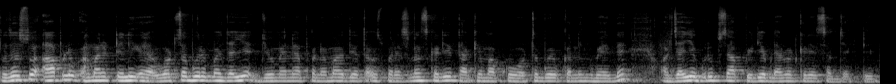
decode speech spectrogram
तो दोस्तों, आप लोग हमारे टेली व्हाट्सअप ग्रुप में जाइए, जो मैंने आपको नंबर दिया था, उस पर एसएमएस करिए, ताकि हम आपको व्हाट्सअप ग्रुप का लिंक भेज दें, और जाइए ग्रुप से आप पीडीएफ डाउनलोड करिए सब्जेक्टिव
